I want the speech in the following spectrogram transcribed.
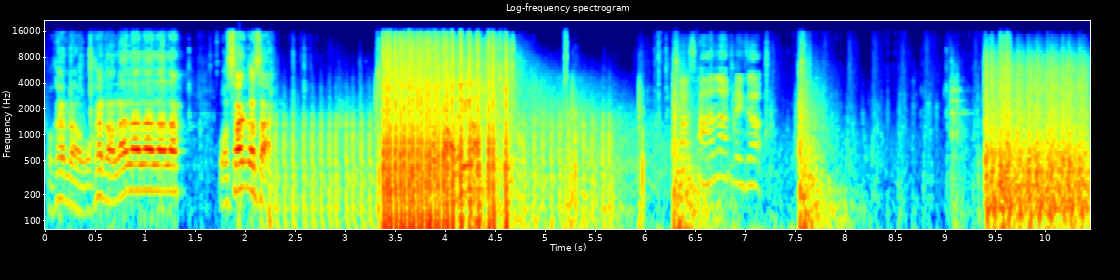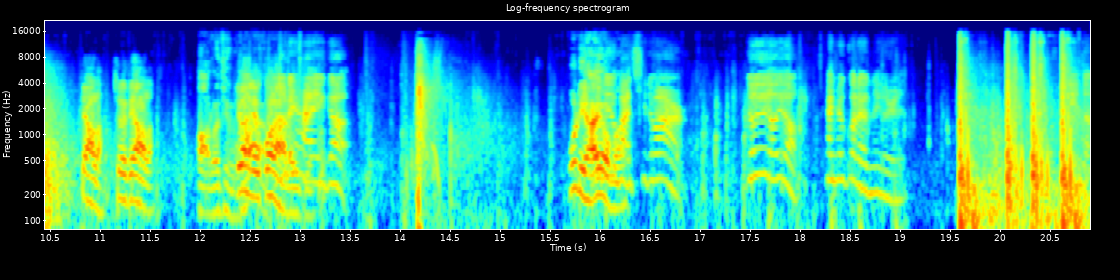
我看到了，我看到，来来来来来，我三个伞，我倒了一个，打残了，飞哥。掉了，这个掉了，跑的挺快的。就过来了已这里还有，一个，屋里还有吗有把？七六二，有有有有，开车过来的那个人，肯定的。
